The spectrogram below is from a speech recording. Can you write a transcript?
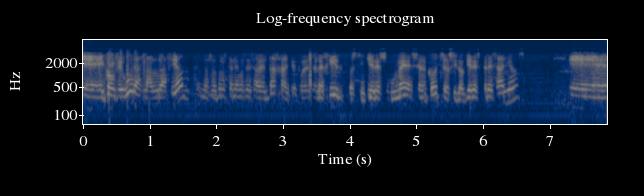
Eh, configuras la duración. Nosotros tenemos esa ventaja que puedes elegir pues si quieres un mes el coche o si lo quieres tres años. Eh,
